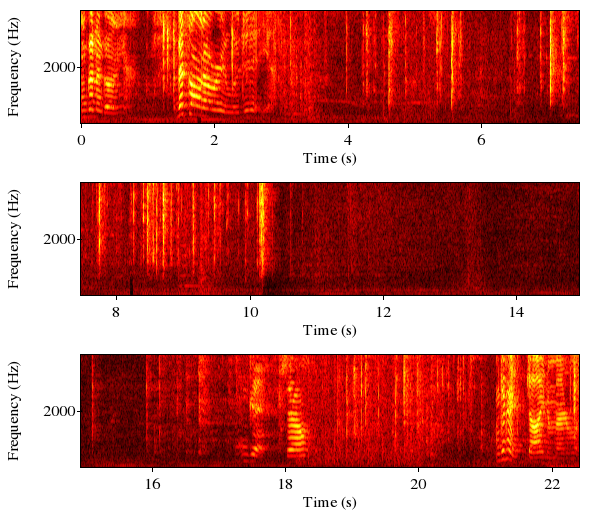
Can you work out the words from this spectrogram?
I'm gonna go in here. I bet someone already looted it, yeah. Okay, so I'm gonna die no matter what.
